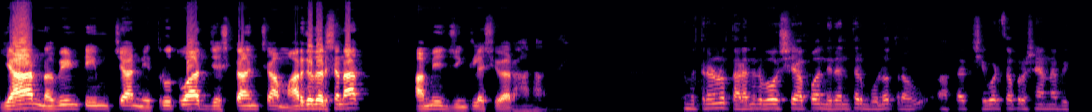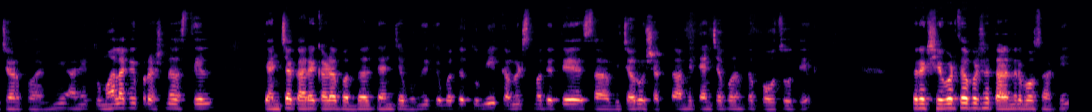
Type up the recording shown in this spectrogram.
या नवीन टीमच्या नेतृत्वात ज्येष्ठांच्या मार्गदर्शनात आम्ही जिंकल्याशिवाय राहणार नाही. मित्रांनो तारेंद्र भाऊशी आपण निरंतर बोलत राहू. आता शेवटचा प्रश्न यांना विचारतो आहे मी. आणि तुम्हाला काही प्रश्न असतील त्यांच्या कार्यकाळाबद्दल त्यांच्या भूमिकेबद्दल तुम्ही कमेंट्समध्ये ते विचारू शकता. आम्ही त्यांच्यापर्यंत पोहोचवते. तर एक शेवटचा प्रश्न तारेंद्र भाऊसाठी.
